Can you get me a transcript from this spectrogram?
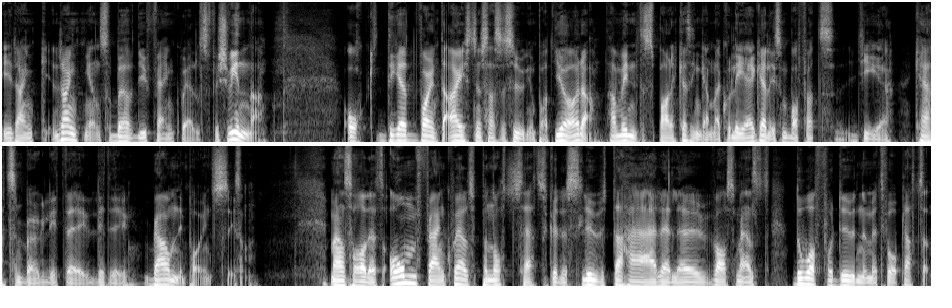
i rank rankingen så behövde ju Frank Wells försvinna. Och det var inte Eisner särskilt sugen på att göra. Han ville inte sparka sin gamla kollega liksom bara för att ge Katzenberg lite, lite brownie points liksom. Men han sa det att om Frank Wells på något sätt skulle sluta här eller vad som helst, då får du nummer två-platsen.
